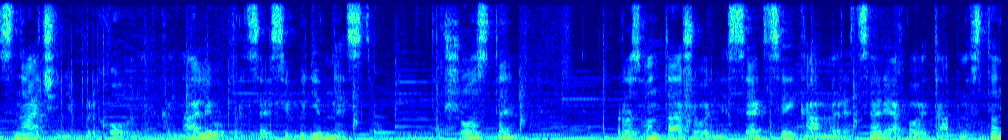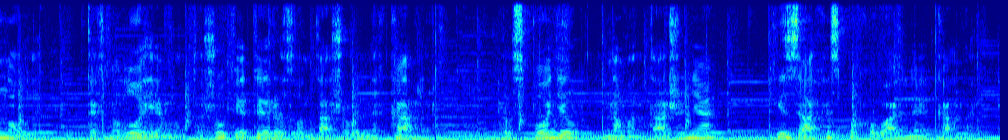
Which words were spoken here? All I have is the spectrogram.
Значення прихованих каналів у процесі будівництва. Та шосте. Розвантажувальні секції камери царя поетапне встановлення, технологія монтажу п'яти розвантажувальних камер, розподіл, навантаження і захист поховальної камери.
